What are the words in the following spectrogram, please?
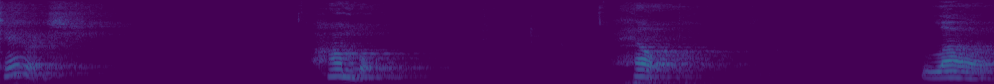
cherish, humble, help, love,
